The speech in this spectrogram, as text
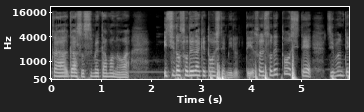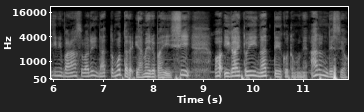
家が勧めたものは、一度袖だけ通してみるっていう、それ袖通して自分的にバランス悪いなと思ったらやめればいいし、あ、意外といいなっていうこともね、あるんですよ。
